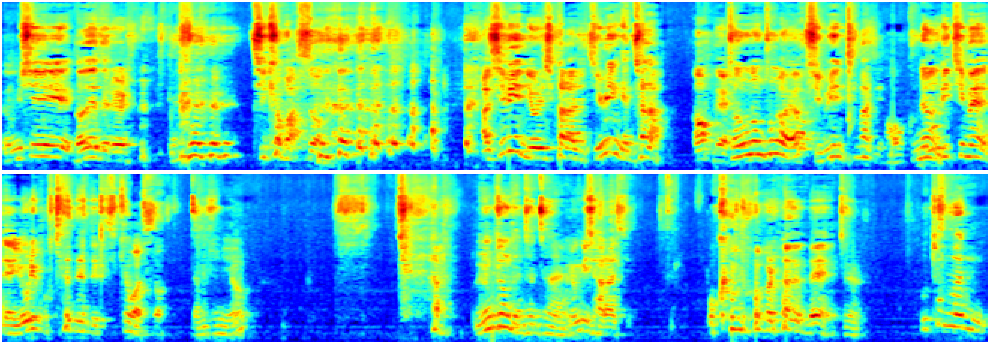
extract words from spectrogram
음식 너네들을 지켜봤어. 아 지민 요리 잘하지. 지민 괜찮아. 어, 네. 저 정도면 통과예요? 아, 지민 통과지. 어, 그러면 우리 팀에 내 요리 못하는 애들을 지켜봤어. 남준이요? 윤경 괜찮잖아요. 연기 잘하지. 볶음밥을 하는데 네. 보통은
